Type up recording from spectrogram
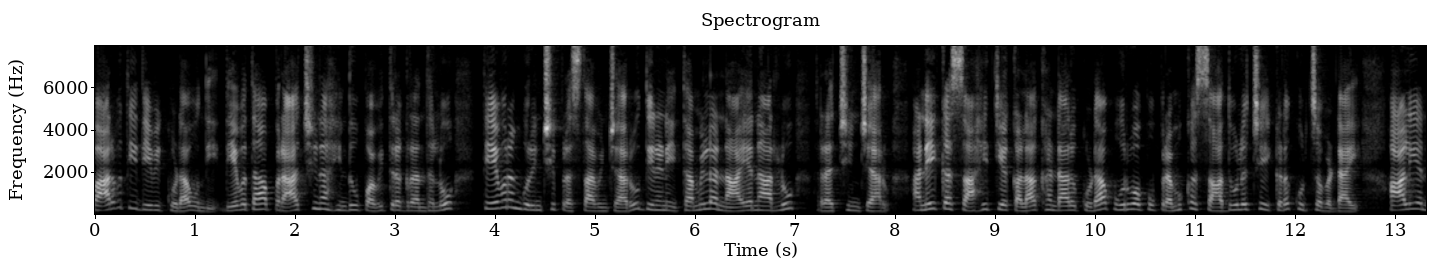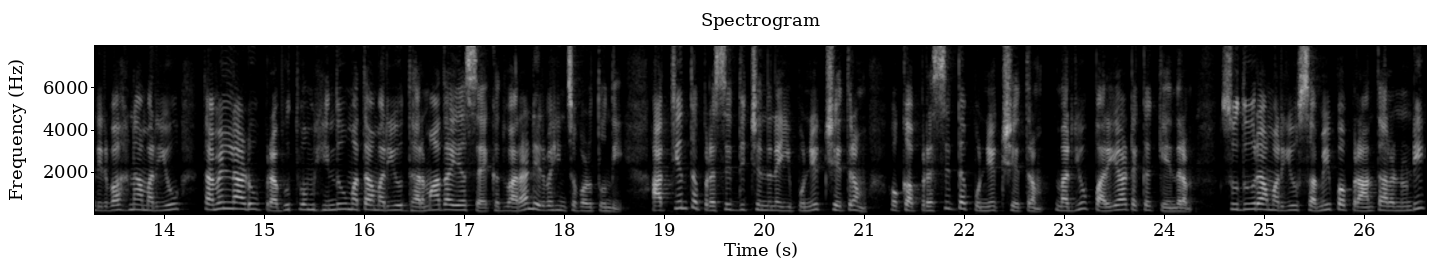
పార్వతీదేవి కూడా ఉంది. దేవత ప్రాచీన హిందూ పవిత్ర గ్రంథంలో తేవరం గురించి ప్రస్తావించారు. దీనిని తమిళ నాయనార్లు రచించారు. అనేక సాహిత్య కళాఖండాలు కూడా పూర్వపు ప్రముఖ సాధువులచే ఇక్కడ కూర్చోబడ్డాయి. ఆలయ నిర్వహణ మరియు తమిళనాడు ప్రభుత్వం హిందూ మత మరియు ధర్మాదాయ శాఖ ద్వారా నిర్వహించబడుతుంది. అత్యంత ప్రసిద్ధి చెందిన ఈ పుణ్యక్షేత్రం ఒక ప్రసిద్ధ పుణ్యక్షేత్రం మరియు పర్యాటక కేంద్రం. సుదూర మరియు సమీప ప్రాంతాల నుండి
